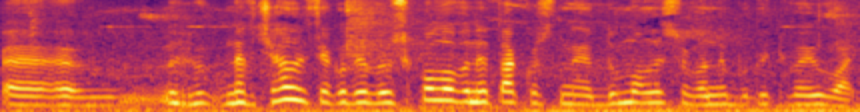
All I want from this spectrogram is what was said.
навчалися, ходили в школу, вони також не думали, що вони будуть воювати.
